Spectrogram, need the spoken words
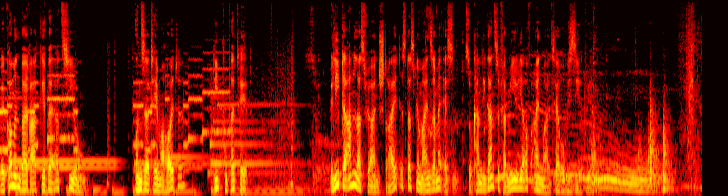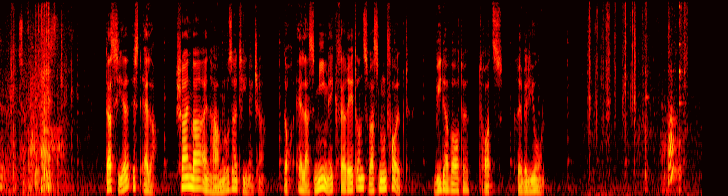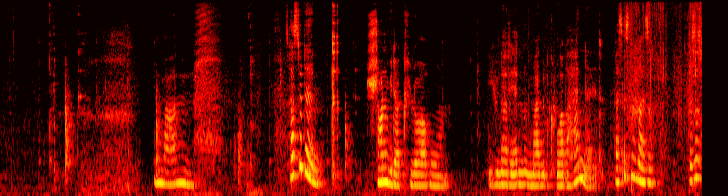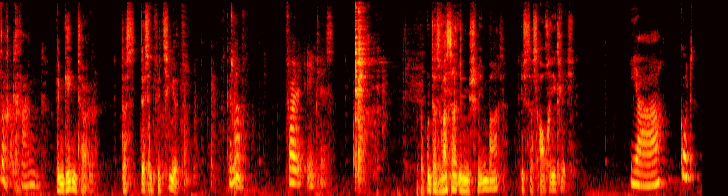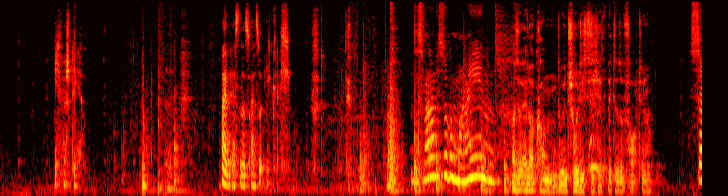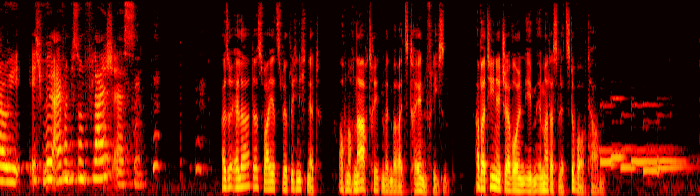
Willkommen bei Ratgeber Erziehung. Unser Thema heute, die Pubertät. Beliebter Anlass für einen Streit ist das gemeinsame Essen. So kann die ganze Familie auf einmal terrorisiert werden. Das hier ist Ella. Scheinbar ein harmloser Teenager. Doch Ellas Mimik verrät uns, was nun folgt. Widerworte, Trotz, Rebellion. Mann, Was hast du denn? schon wieder Chlorhuhn. Die Hühner werden nun mal mit Chlor behandelt. Das ist nun mal so. Das ist doch krank. Im Gegenteil, das desinfiziert. Genau. Voll eklig. Und das Wasser im Schwimmbad, ist das auch eklig? Ja, Gut. Ich verstehe. Mein Essen ist also eklig. das war doch nicht so gemeint. Also Ella, komm, du entschuldigst dich jetzt bitte sofort, ja? Sorry, ich will einfach nicht so ein Fleisch essen. Also Ella, das war jetzt wirklich nicht nett. Auch noch nachtreten, wenn bereits Tränen fließen. Aber Teenager wollen eben immer das letzte Wort haben.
